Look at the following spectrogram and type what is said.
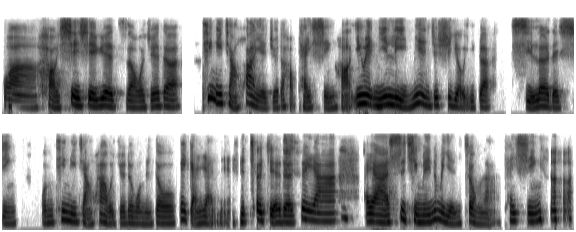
哇，好，谢谢月子哦，我觉得。听你讲话也觉得好开心哈，因为你里面就是有一个喜乐的心。我们听你讲话，我觉得我们都被感染呢，就觉得对呀，哎呀，事情没那么严重啦，开心，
